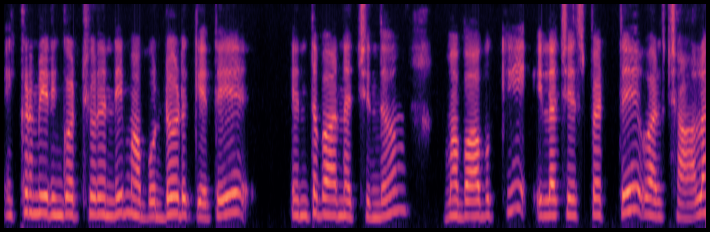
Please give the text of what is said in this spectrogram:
ఇక్కడ మీరు ఇంకోటి చూడండి మా బొడ్డోడికి అయితే ఎంత బాగా నచ్చిందో మా బాబుకి ఇలా చేసి పెడితే వాళ్ళు చాలా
